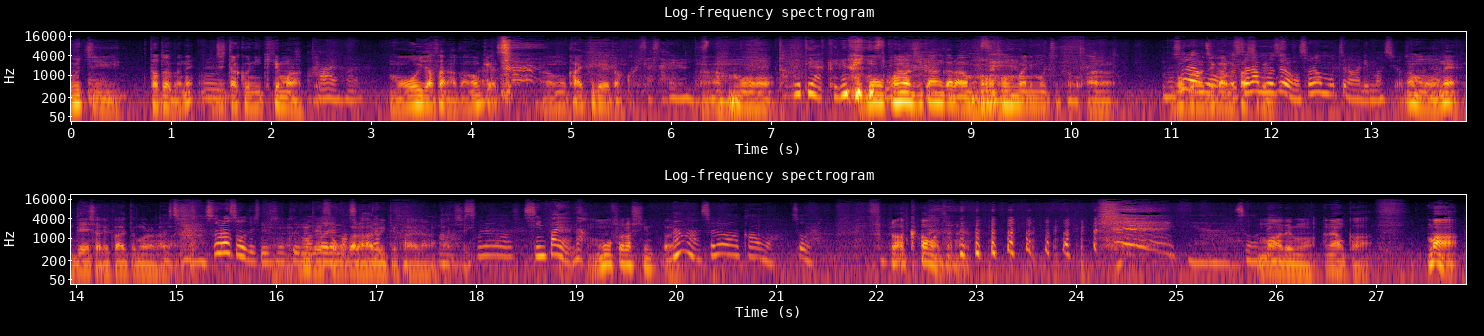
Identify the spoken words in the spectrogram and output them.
うち、例えばね、うん。自宅に来てもらって、はいはい。もう追い出さなあかんわけや。あもう帰ってくれと。追い出されるんですあねも止めてはくれないでうもうすねこの時間からはもうほんまにもうちょっとあのもう僕それはもうそれはもちろんそれはもちろんありますよ。あもうね電車で帰ってもらわなあかんし。そそりゃそうですねその車で乗れそこから歩いて帰らなあし。それは心配やな。もうそら心配。なあそれはあかんわ。そうや。それはあかんわじゃない。いやーそうね。まあでもなんかまあ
